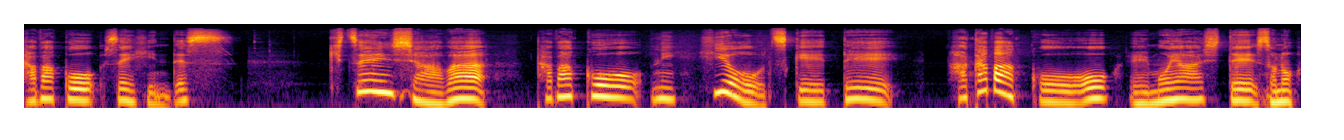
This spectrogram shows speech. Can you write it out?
タバコ製品です。喫煙者はタバコに火をつけて葉タバコを燃やしてその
